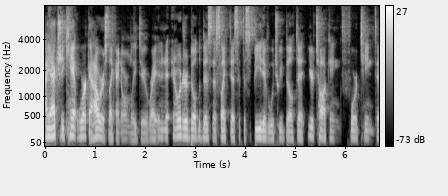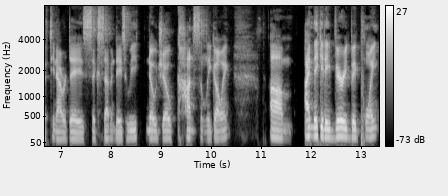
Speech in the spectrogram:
I actually can't work hours like I normally do, right? And in order to build a business like this at the speed of which we built it, you're talking 14, 15 hour days, six, seven days a week, no joke, constantly going. Um, I make it a very big point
